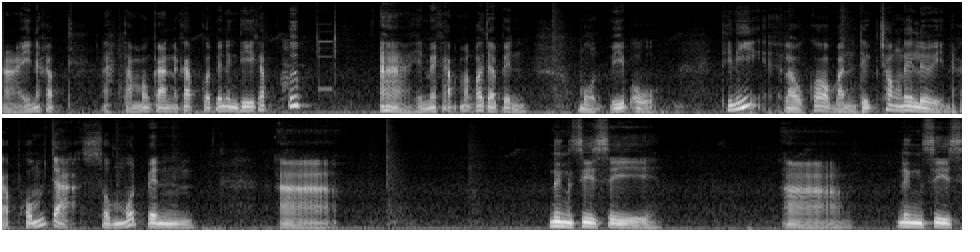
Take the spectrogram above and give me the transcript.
หายนะครับ อะทำพร้อมกันนะครับ กดเป็น1ทีครับปุ๊บอ่าเห็นไหมครับ มันก็จะเป็นโหมด VFO ทีนี้เราก็บันทึกช่องได้เลยนะครับ ผมจะสมมุติเป็นอ่า1 cc อ่า1 cc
